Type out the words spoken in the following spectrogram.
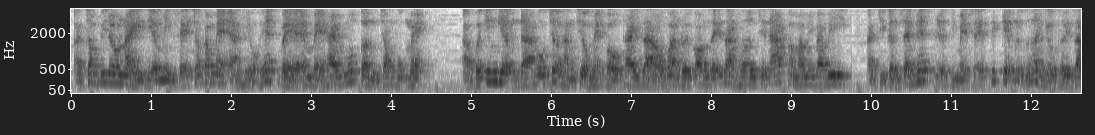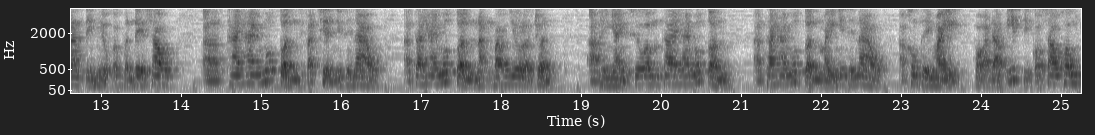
À, trong video này thì mình sẽ cho các mẹ hiểu hết về em bé 21 tuần trong bụng mẹ. À, với kinh nghiệm đã hỗ trợ hàng triệu mẹ bầu thai giáo và nuôi con dễ dàng hơn trên app Mami Baby, à, chỉ cần xem hết thì mẹ sẽ tiết kiệm được rất là nhiều thời gian tìm hiểu các vấn đề sau. À, thai 21 tuần thì phát triển như thế nào? À, thai 21 tuần nặng bao nhiêu là chuẩn? À, hình ảnh siêu âm thai 21 tuần. À, thai 21 tuần máy như thế nào? À, không thấy máy hoặc là đạp ít thì có sao không?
